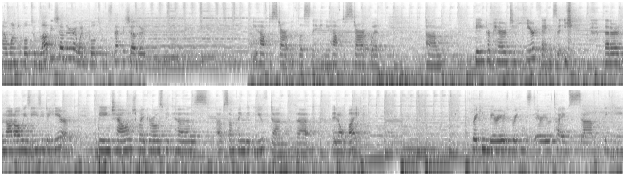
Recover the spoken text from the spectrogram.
I want people to love each other, I want people to respect each other. You have to start with listening and you have to start with um, being prepared to hear things that, you, that are not always easy to hear. Being challenged by girls because of something that you've done that they don't like breaking barriers, breaking stereotypes, um, thinking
